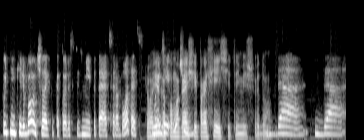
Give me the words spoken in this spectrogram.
Спутники любого человека, который с людьми пытается работать. Коллега помогающей учим... профессии, ты имеешь в виду. Да, да.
